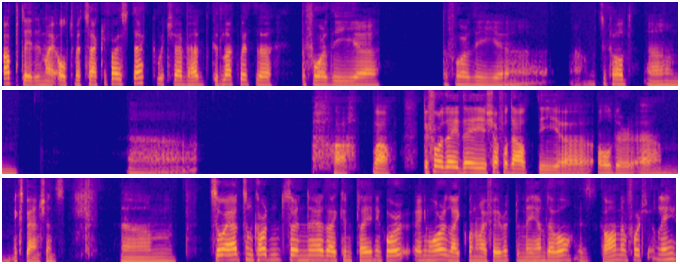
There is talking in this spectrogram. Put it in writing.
updated my Ultimate Sacrifice deck, which I've had good luck with uh, before the uh, before the uh, what's it called? Um, uh, oh, well, before they, they shuffled out the uh, older um, expansions. Um, so I had some cards in there that I couldn't play anymore. Anymore, like one of my favorite, the Mayhem Devil, is gone unfortunately.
